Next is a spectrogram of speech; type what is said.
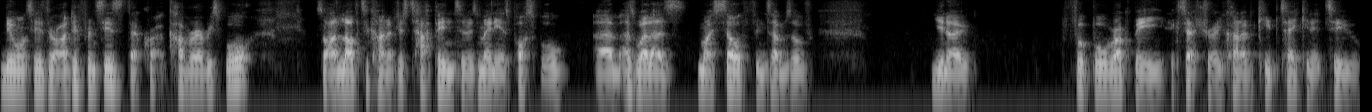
nuances, there are differences that cover every sport. So I'd love to kind of just tap into as many as possible, um, as well as myself in terms of you know football, rugby, etc., and kind of keep taking it to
